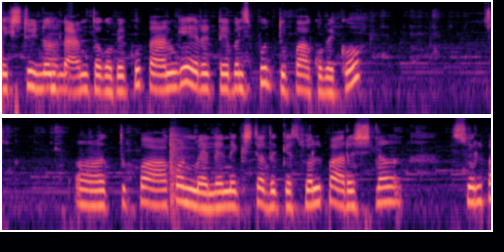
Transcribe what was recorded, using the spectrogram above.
ನೆಕ್ಸ್ಟ್ ಇನ್ನೊಂದು ಪ್ಯಾನ್ ತೊಗೋಬೇಕು. ಪ್ಯಾನ್ಗೆ ಎರಡು ಟೇಬಲ್ ಸ್ಪೂನ್ ತುಪ್ಪ ಹಾಕೋಬೇಕು. ತುಪ್ಪ ಹಾಕೊಂಡ್ಮೇಲೆ ನೆಕ್ಸ್ಟ್ ಅದಕ್ಕೆ ಸ್ವಲ್ಪ ಅರಶಿನ ಸ್ವಲ್ಪ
